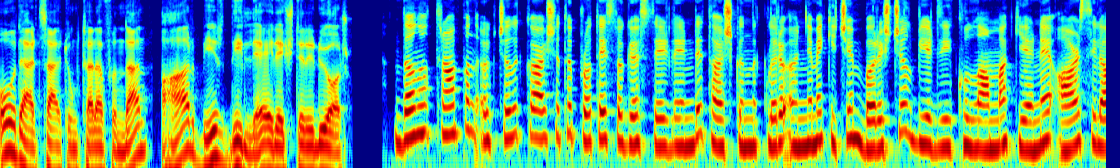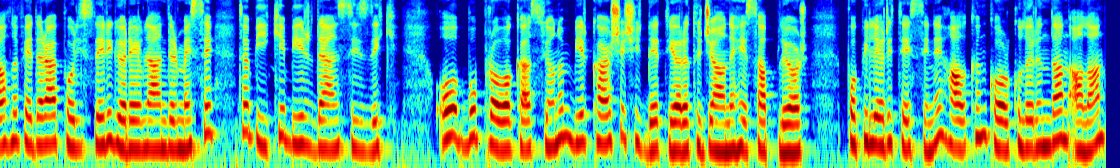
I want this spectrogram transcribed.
Oder Zeitung tarafından ağır bir dille eleştiriliyor. Donald Trump'ın ırkçılık karşıtı protesto gösterilerinde taşkınlıkları önlemek için barışçıl bir dil kullanmak yerine ağır silahlı federal polisleri görevlendirmesi tabii ki bir densizlik. O bu provokasyonun bir karşı şiddet yaratacağını hesaplıyor. Popülaritesini halkın korkularından alan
